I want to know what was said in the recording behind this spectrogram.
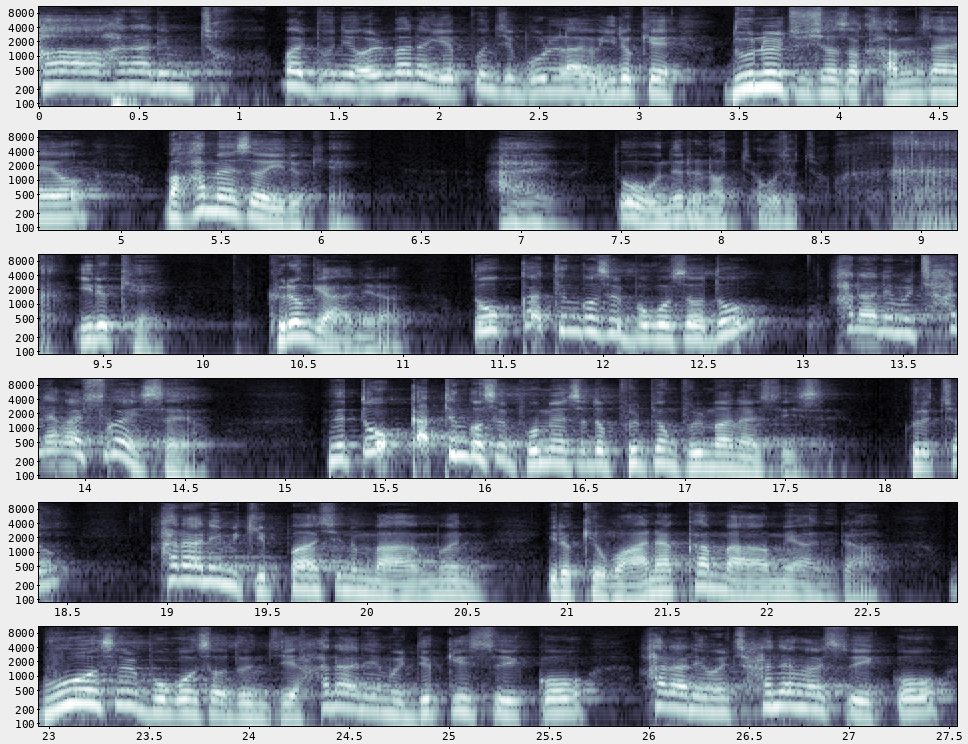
아 하나님 정말 눈이 얼마나 예쁜지 몰라요. 이렇게 눈을 주셔서 감사해요. 막 하면서 이렇게 아유 또 오늘은 어쩌고 저쩌고 이렇게 그런 게 아니라 똑같은 것을 보고서도 하나님을 찬양할 수가 있어요. 근데 똑같은 것을 보면서도 불평불만할 수 있어요. 그렇죠? 하나님이 기뻐하시는 마음은 이렇게 완악한 마음이 아니라 무엇을 보고서든지 하나님을 느낄 수 있고 하나님을 찬양할 수 있고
